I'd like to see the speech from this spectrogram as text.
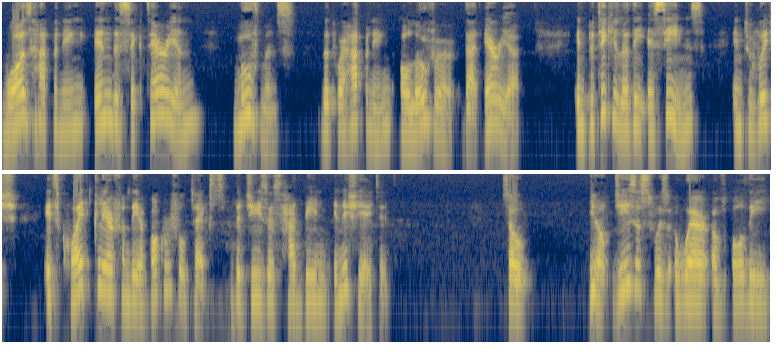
was happening in the sectarian movements that were happening all over that area. In particular, the Essenes, into which it's quite clear from the apocryphal texts that Jesus had been initiated. So, you know, Jesus was aware of all the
